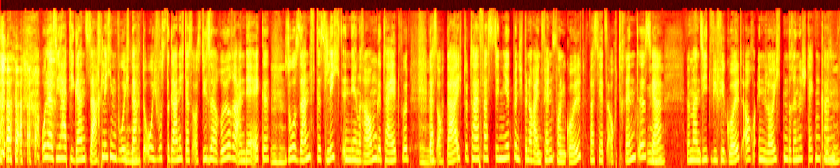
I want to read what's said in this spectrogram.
Oder sie hat die ganz sachlichen, wo ich dachte, oh, ich wusste gar nicht, dass aus dieser Röhre an der Ecke so sanftes Licht in den Raum geteilt wird, mhm. dass auch da ich total fasziniert bin. Ich bin auch ein Fan von Gold, was jetzt auch Trend ist, mhm. ja. Wenn man sieht, wie viel Gold auch in Leuchten drinne stecken kann.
